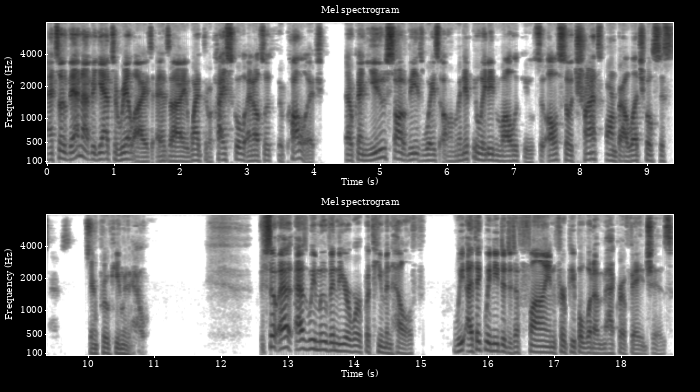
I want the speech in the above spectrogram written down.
And so then I began to realize as I went through high school and also through college that can use some of these ways of manipulating molecules to also transform biological systems to improve human health. So, as we move into your work with human health, we I think we needed to define for people what a macrophage is.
